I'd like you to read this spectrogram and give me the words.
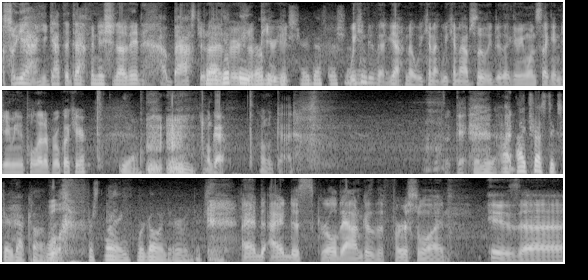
So yeah, you got the definition of it, a bastardized version of period. Definition? of We can it? do that. Yeah, no, we can we can absolutely do that. Give me one second, Jimmy. Pull that up real quick here. Yeah. Okay. Oh God. It's okay. I, mean, I, I trust dictionary.com. Well- for slang, we're going to Urban Dictionary. I had to, I had to scroll down because the first one is uh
